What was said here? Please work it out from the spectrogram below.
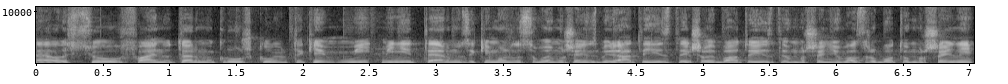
ось цю файну термокружку, такий мі- міні-термос, який можна з собою в машині зберігати, їздити. Якщо ви багато їздите в машині, у вас робота в машині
